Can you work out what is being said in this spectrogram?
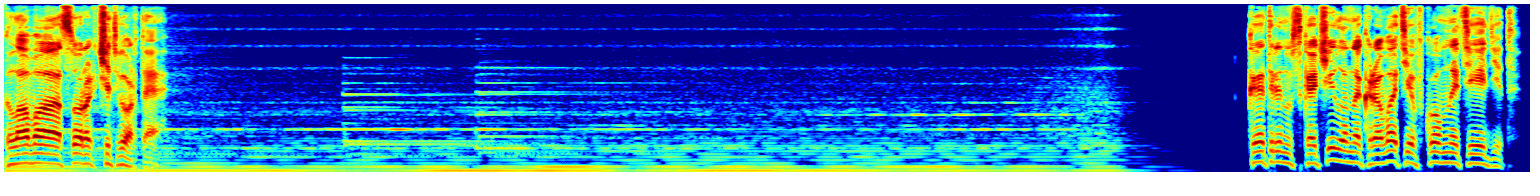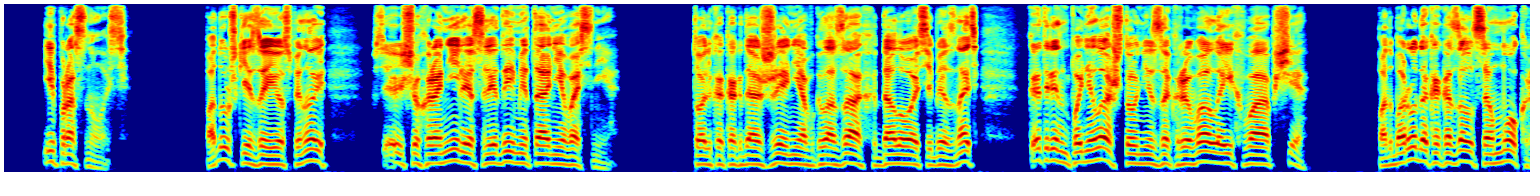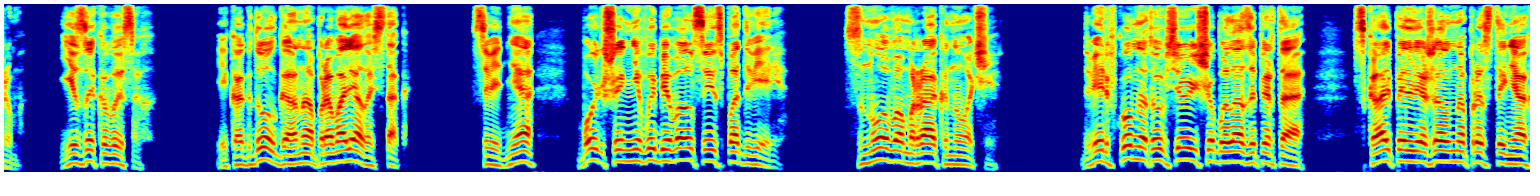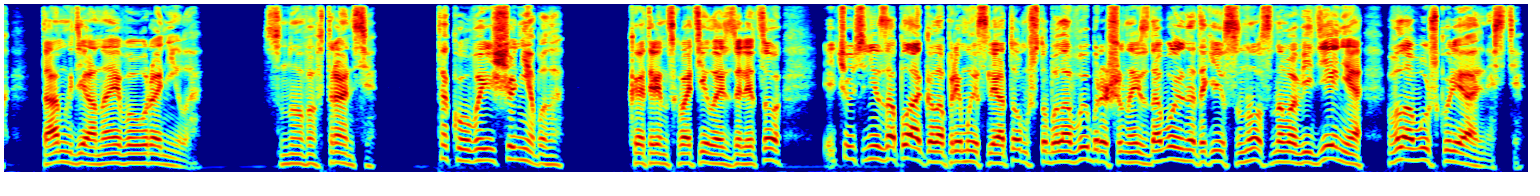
Глава 44 Кэтрин вскочила на кровати в комнате Эдит и проснулась. Подушки за ее спиной все еще хранили следы метания во сне. Только когда Женя в глазах дало о себе знать, Кэтрин поняла, что не закрывала их вообще. Подбородок оказался мокрым, язык высох. И как долго она провалялась так? Сведня больше не выбивался из-под двери. Снова мрак ночи. Дверь в комнату все еще была заперта. Скальпель лежал на простынях, там, где она его уронила. Снова в трансе. Такого еще не было. Кэтрин схватилась за лицо и чуть не заплакала при мысли о том, что была выброшена из довольно-таки сносного видения в ловушку реальности.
